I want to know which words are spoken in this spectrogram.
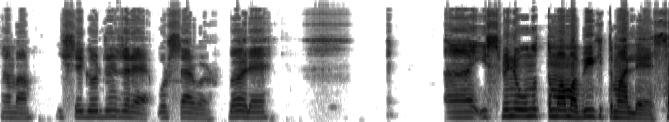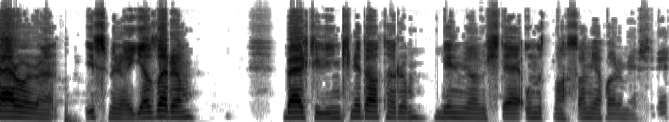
Tamam. İşte gördüğünüz üzere bu server böyle. Ee, ismini unuttum ama büyük ihtimalle server'ın ismini yazarım. Belki linkini de atarım. Bilmiyorum işte unutmazsam yaparım hepsini.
